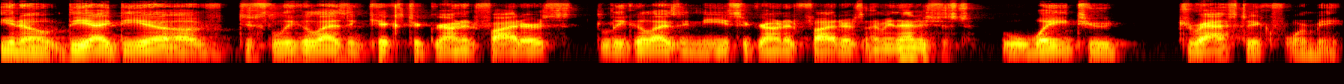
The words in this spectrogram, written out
you know, the idea of just legalizing kicks to grounded fighters, legalizing knees to grounded fighters. I mean, that is just way too drastic for me.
